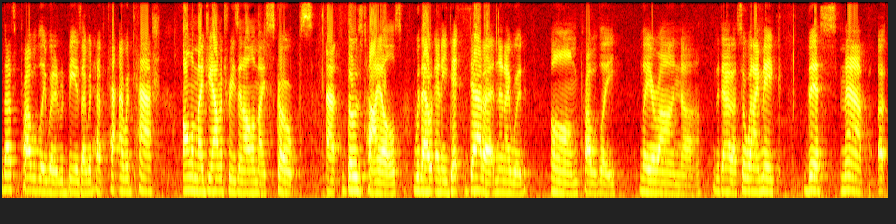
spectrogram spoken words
that's probably what it would be, is I would have, I would cache all of my geometries and all of my scopes at those tiles without any da- data, and then I would um, probably layer on uh, the data. So when I make this map, uh,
